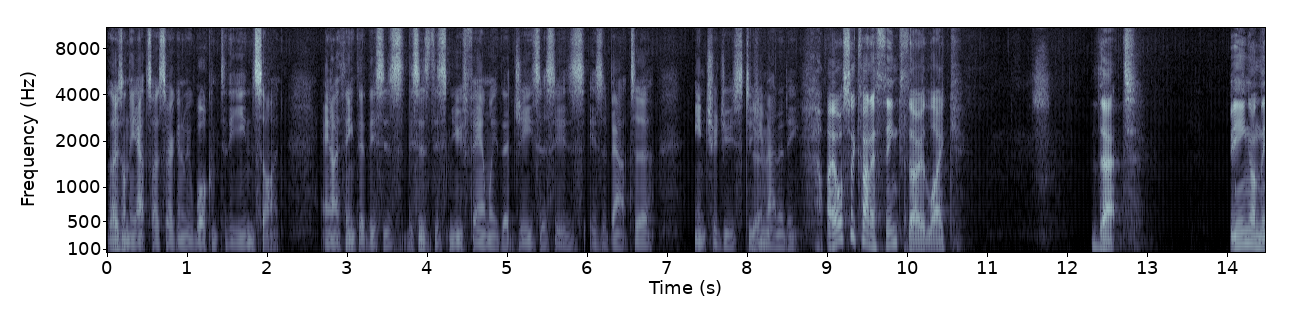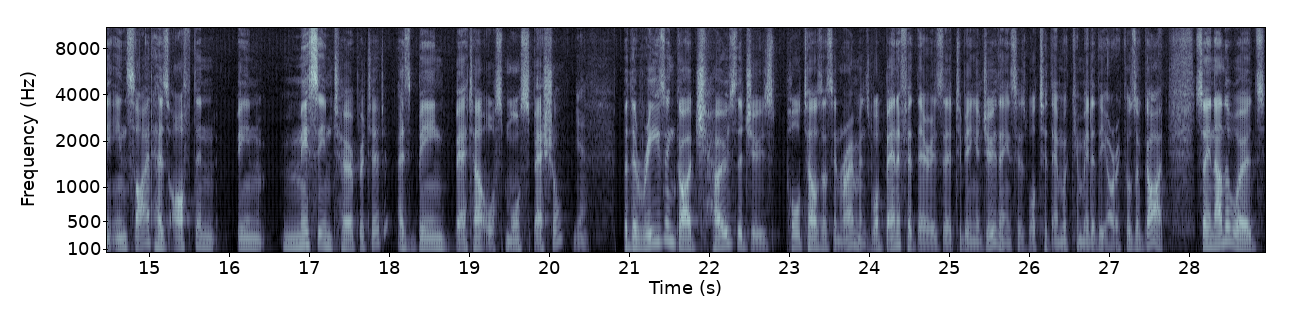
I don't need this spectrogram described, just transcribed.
those on the outside sorry, are going to be welcomed to the inside. And I think that this is this is this new family that Jesus is is about to introduce to humanity. I also kind of think though, like that being on the inside has often been misinterpreted as being better or more special. Yeah. But the reason God chose the Jews, Paul tells us in Romans, what benefit there is there to being a Jew? Then he says, well, to them were committed the oracles of God. So, in other words,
